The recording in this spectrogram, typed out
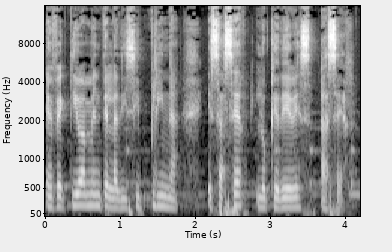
efectivamente la disciplina es hacer lo que debes hacer.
